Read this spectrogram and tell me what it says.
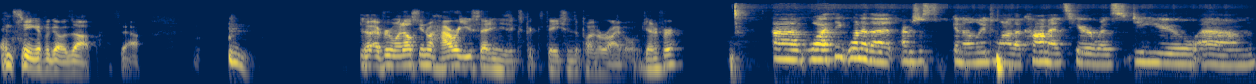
and seeing if it goes up. So everyone else, you know, how are you setting these expectations upon arrival? Jennifer? Um, well, I think one of the, I was just going to allude to one of the comments here was do you um,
